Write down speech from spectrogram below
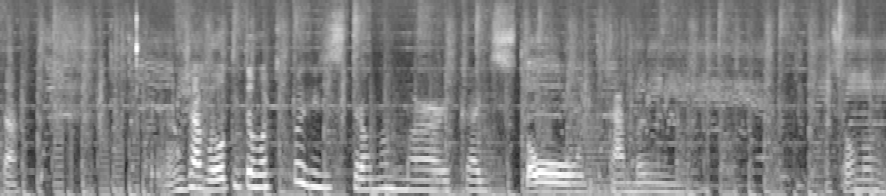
Tá. Já volta e estamos aqui para registrar uma marca histórica, mãe. É só o nome.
